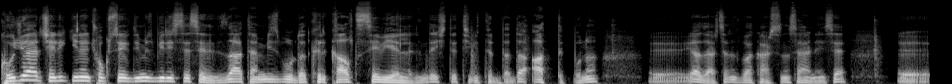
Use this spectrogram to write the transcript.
Koca Erçelik yine çok sevdiğimiz bir hisse senedi. Zaten biz burada 46 seviyelerinde işte Twitter'da da attık bunu. Ee, yazarsanız bakarsınız her neyse. Ee,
